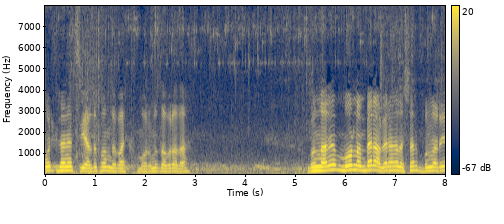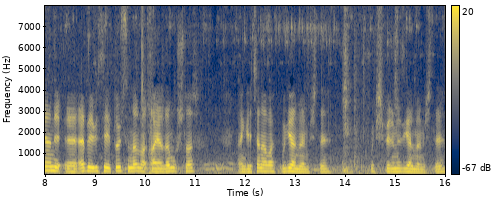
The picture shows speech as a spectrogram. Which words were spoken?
Mor filan hepsi geldi kondu bak morumuz da burada. Bunları morla beraber arkadaşlar bunları yani e, epey bir sevip uçsunlar bak ayırdığım kuşlar. Yani geçen ha bak bu gelmemişti. Bu kişbirimiz gelmemişti.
